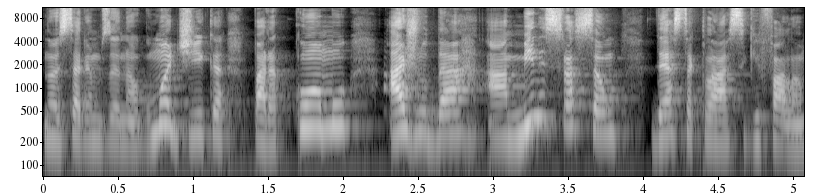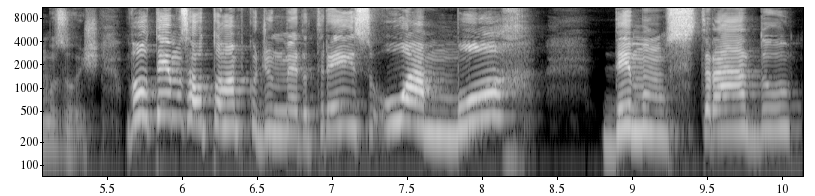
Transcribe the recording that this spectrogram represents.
nós estaremos dando alguma dica para como ajudar a administração desta classe que falamos hoje. Voltemos ao tópico de número 3, o amor demonstrado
